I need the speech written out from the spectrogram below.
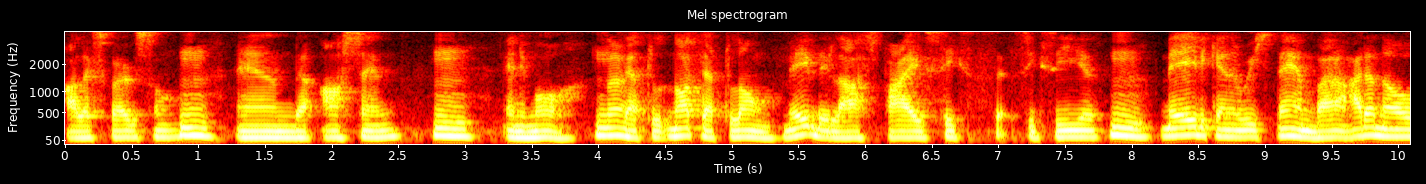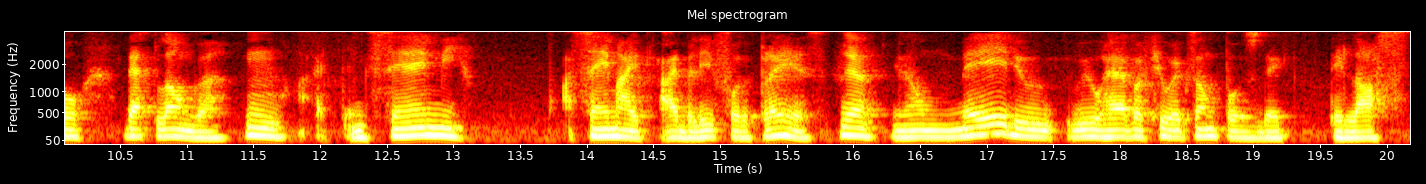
Alex Ferguson hmm. and Arsene hmm. anymore. No. That not that long. Maybe they last five, six, six years. Hmm. Maybe can reach them, but I don't know that longer. I think same, same. I, I believe for the players. Yeah. You know, maybe we'll have a few examples. They they last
